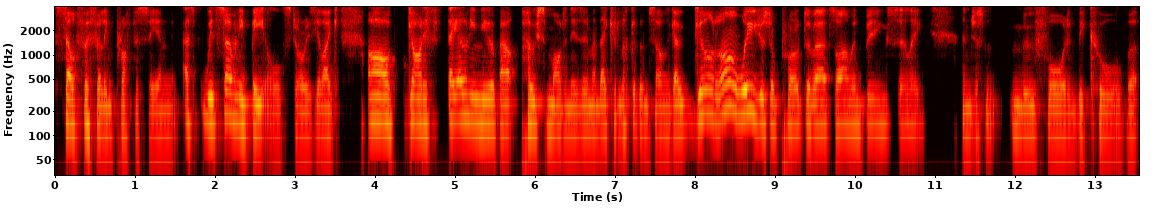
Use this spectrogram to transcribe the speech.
self fulfilling prophecy. And as with so many Beatles stories, you're like, oh God, if they only knew about postmodernism and they could look at themselves and go, God, aren't we just a product of our time and being silly, and just move forward and be cool? But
